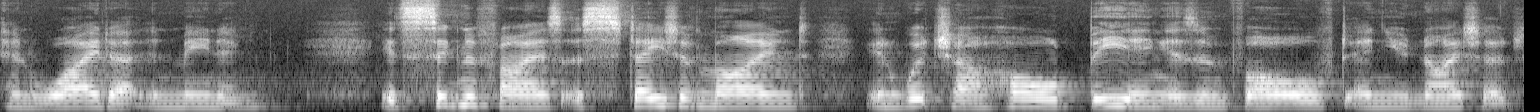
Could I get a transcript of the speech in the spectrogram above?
and wider in meaning. It signifies a state of mind in which our whole being is involved and united.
